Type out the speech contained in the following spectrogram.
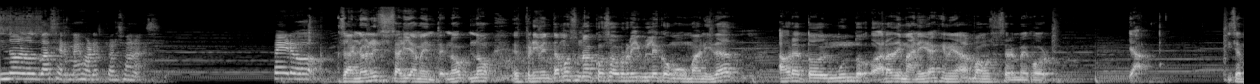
no nos va a hacer mejores personas. Pero O sea, no necesariamente. No, no. Experimentamos una cosa horrible como humanidad. Ahora todo el mundo, ahora de manera general vamos a ser mejor. Ya. Sí, se,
